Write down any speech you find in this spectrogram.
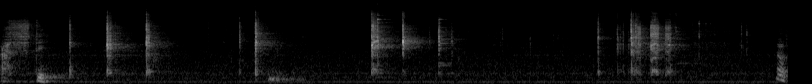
Aż ty. Ok.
